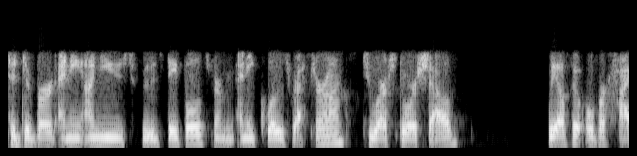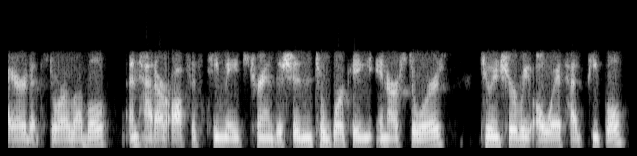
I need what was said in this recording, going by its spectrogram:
to divert any unused food staples from any closed restaurants to our store shelves. We also overhired at store level and had our office teammates transition to working in our stores to ensure we always had people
